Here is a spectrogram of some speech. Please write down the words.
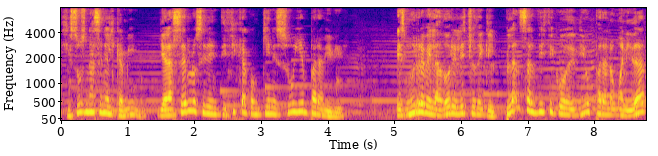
Jesús nace en el camino y al hacerlo se identifica con quienes huyen para vivir. Es muy revelador el hecho de que el plan salvífico de Dios para la humanidad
